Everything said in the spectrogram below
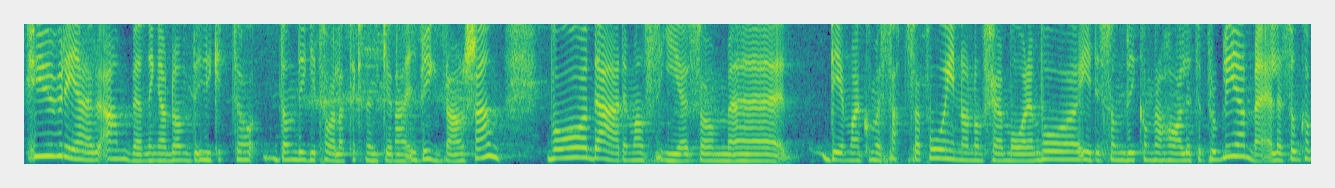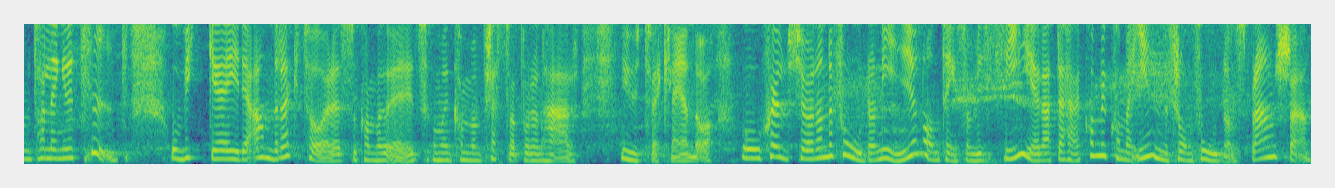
hur är användningen av de, digita de digitala teknikerna i byggbranschen? Vad är det man ser som eh, det man kommer satsa på inom de fem åren. Vad är det som vi kommer ha lite problem med eller som kommer ta längre tid? Och vilka är det andra aktörer som kommer, eh, som kommer, pressa på den här utvecklingen då? Och självkörande fordon är ju någonting som vi ser att det här kommer komma in från fordonsbranschen.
